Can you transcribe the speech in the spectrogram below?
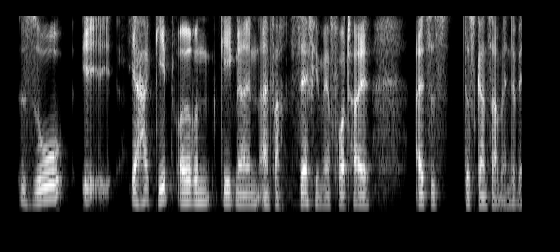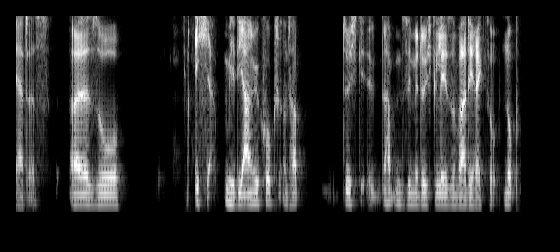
so, ihr, ihr gebt euren Gegnern einfach sehr viel mehr Vorteil, als es das Ganze am Ende wert ist. Also, ich habe mir die angeguckt und habe hab sie mir durchgelesen und war direkt so, nope.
